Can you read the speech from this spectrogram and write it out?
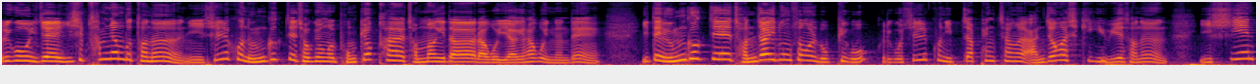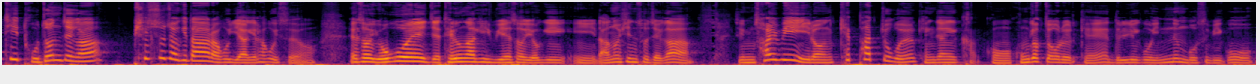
그리고 이제 23년부터는 이 실리콘 음극재 적용을 본격화할 전망이다라고 이야기를 하고 있는데 이때 음극재의 전자이동성을 높이고 그리고 실리콘 입자 팽창을 안정화시키기 위해서는 이 CNT 도전제가 필수적이다라고 이야기를 하고 있어요. 그래서 요거에 이제 대응하기 위해서 여기 이 나노신 소재가 지금 설비 이런 캐파 쪽을 굉장히 가, 어, 공격적으로 이렇게 늘리고 있는 모습이고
